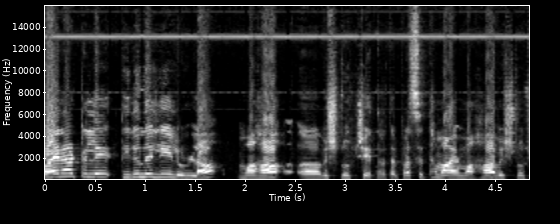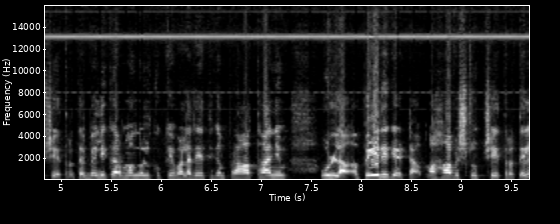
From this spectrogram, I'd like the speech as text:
വയനാട്ടിലെ തിരുനെല്ലിയിലുള്ള മഹാ വിഷ്ണു ക്ഷേത്രത്തിൽ പ്രസിദ്ധമായ മഹാവിഷ്ണു ക്ഷേത്രത്തിൽ ബലികർമ്മങ്ങൾക്കൊക്കെ വളരെയധികം പ്രാധാന്യം ഉള്ള പേരുകേട്ട മഹാവിഷ്ണു ക്ഷേത്രത്തിൽ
